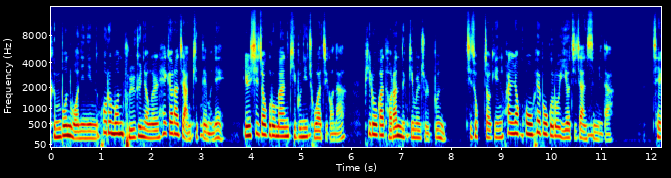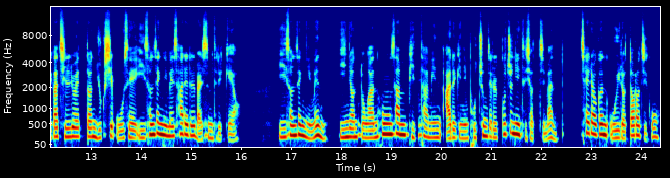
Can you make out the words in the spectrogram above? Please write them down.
근본 원인인 호르몬 불균형을 해결하지 않기 때문에 일시적으로만 기분이 좋아지거나 피로가 덜한 느낌을 줄 뿐 지속적인 활력호 회복으로 이어지지 않습니다. 제가 진료했던 65세 이 선생님의 사례를 말씀드릴게요. 이 선생님은 2년 동안 홍삼, 비타민, 아르기닌 보충제를 꾸준히 드셨지만 체력은 오히려 떨어지고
